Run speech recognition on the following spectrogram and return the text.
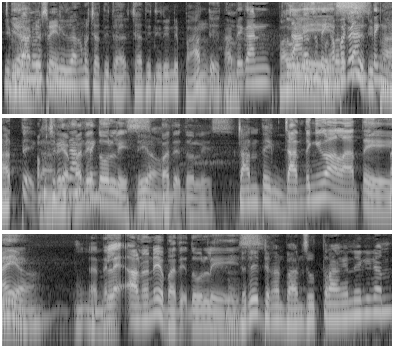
Iku Iya, kan di wis ngilangno jati jati diri ini batik toh. Batik kan Batik canting sebenarnya apa kan jadi canting? batik Apa kan. jenenge Ya batik canting? tulis, Iya. batik tulis. canting Canting itu alate. Nah iya. Nanti lek anune ya batik tulis. jadi dengan bahan sutra ini kan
